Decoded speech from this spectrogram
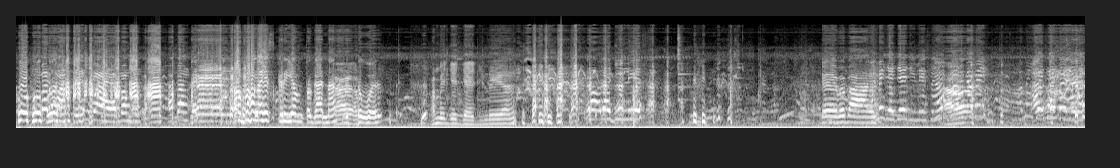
Baru masih. Wah, abang abang Abang es krim to ganas Ah. betul. Ambil jeje jile. kau lagi lis. Okay, bye-bye. Kami jajan di les ya. Ah. Kami. Kami jajan.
